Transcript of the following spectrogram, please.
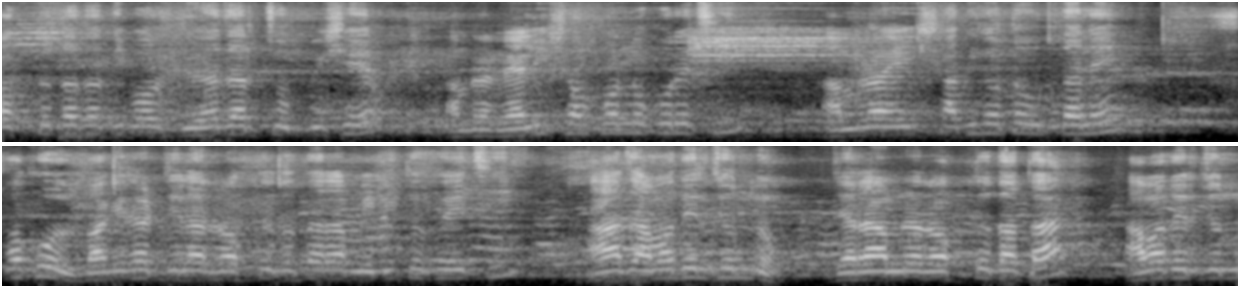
রক্তদাতা দিবস দুই হাজার চব্বিশের আমরা র্যালি সম্পন্ন করেছি। আমরা এই স্বাধীনতা উদ্যানে সকল বাগেরহাট জেলার রক্তদাতারা মিলিত হয়েছি। আজ আমাদের জন্য, যারা আমরা রক্তদাতা, আমাদের জন্য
